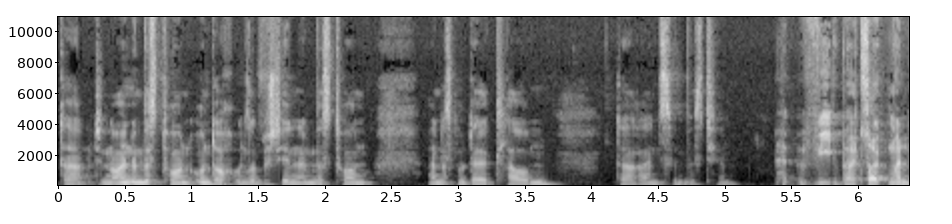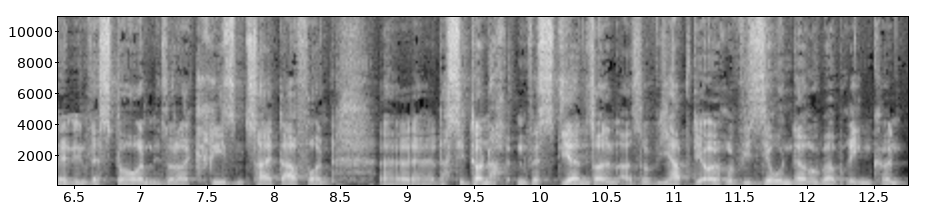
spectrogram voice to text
da die neuen Investoren und auch unsere bestehenden Investoren an das Modell glauben, da rein zu investieren. Wie überzeugt man denn Investoren in so einer Krisenzeit davon, äh, dass sie doch noch investieren sollen? Also wie habt ihr eure Vision darüber bringen können?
